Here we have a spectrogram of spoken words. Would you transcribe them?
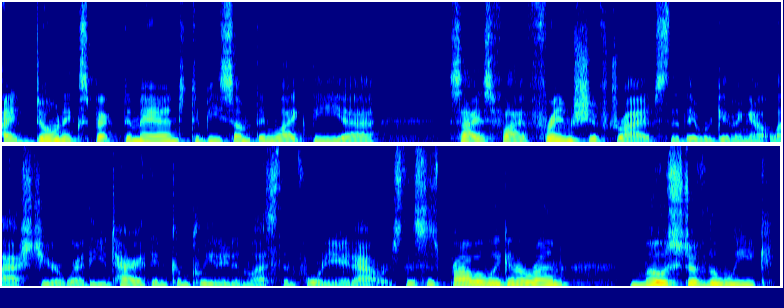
I don't expect demand to be something like the uh, size 5 frameshift drives that they were giving out last year, where the entire thing completed in less than 48 hours. This is probably going to run most of the week.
